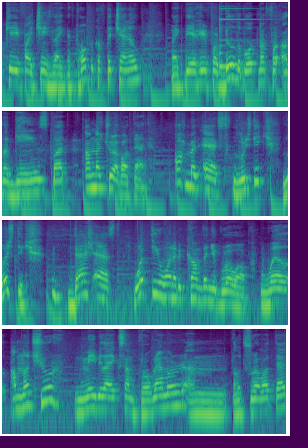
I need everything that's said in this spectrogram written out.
okay if I change like the topic of the channel. Like they're here for Build-A-Boat, not for other games, but I'm not sure about that. Ahmed asked, Lojdik? Lojdik. Dash asked, what do you want to become when you grow up? Well, I'm not sure. Maybe like some programmer. I'm not sure about that.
